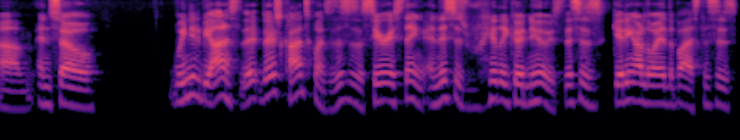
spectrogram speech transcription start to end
Um, and so we need to be honest. There, there's consequences. This is a serious thing. And this is really good news. This is getting out of the way of the bus. This is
